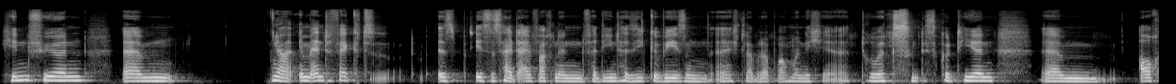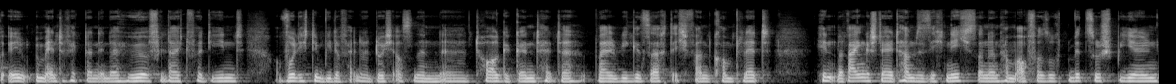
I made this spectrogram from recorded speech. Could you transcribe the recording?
hinführen. Ähm, ja, im Endeffekt ist, ist es halt einfach ein verdienter Sieg gewesen. Äh, ich glaube, da braucht man nicht äh, drüber zu diskutieren. Ähm, auch im Endeffekt dann in der Höhe vielleicht verdient, obwohl ich dem Bielefelder durchaus ein äh, Tor gegönnt hätte, weil wie gesagt, ich fand komplett hinten reingestellt haben sie sich nicht, sondern haben auch versucht mitzuspielen,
